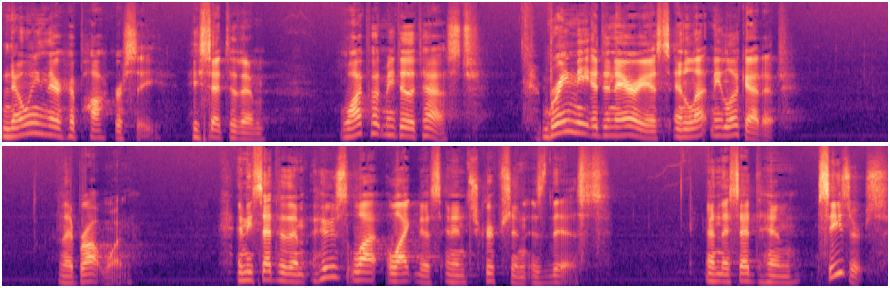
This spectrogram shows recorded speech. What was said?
knowing their hypocrisy, he said to them, Why put me to the test? Bring me a denarius and let me look at it. And they brought one. And he said to them, Whose likeness and inscription is this? And they said to him, Caesar's.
